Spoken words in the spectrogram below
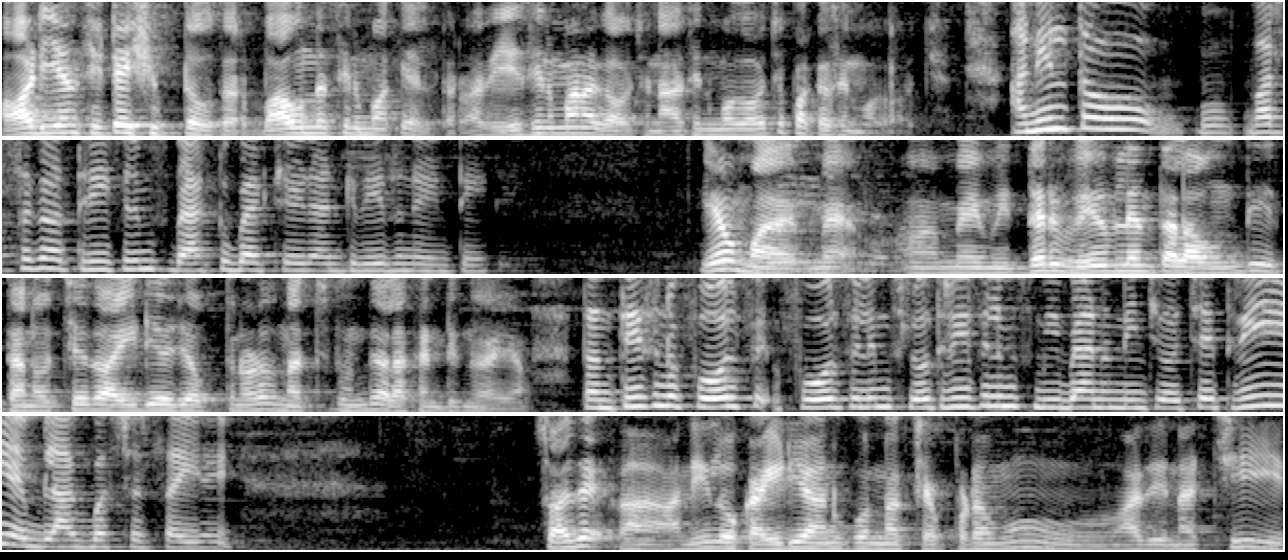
ఆడియన్స్ ఇటే షిఫ్ట్ అవుతారు. బాగున్న సినిమాకే వెళ్తారు. అది ఏ సినిమానా కావచ్చు నా సినిమా కావచ్చు పక్క సినిమా కావచ్చు. అనిల్తో వరుసగా three films back to back చేయడానికి రీజన్ ఏంటి? ఏమో మా మే- మేమిద్దరి వేవ్ లెంత్ అలా ఉంది. తను వచ్చేదో ఐడియా చెప్తున్నాడో నచ్చుతుంది అలా కంటిన్యూ అయ్యాం. తను తీసిన ఫోర్ ఫోర్ ఫిల్మ్స్లో త్రీ ఫిల్మ్స్ మీ బ్యానర్ నుంచి వచ్చాయి త్రీ బ్లాక్ బస్టర్స్ అయ్యాయి. సో అదే అనిల్ ఒక ఐడియా అనుకొని నాకు చెప్పడము అది నచ్చి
